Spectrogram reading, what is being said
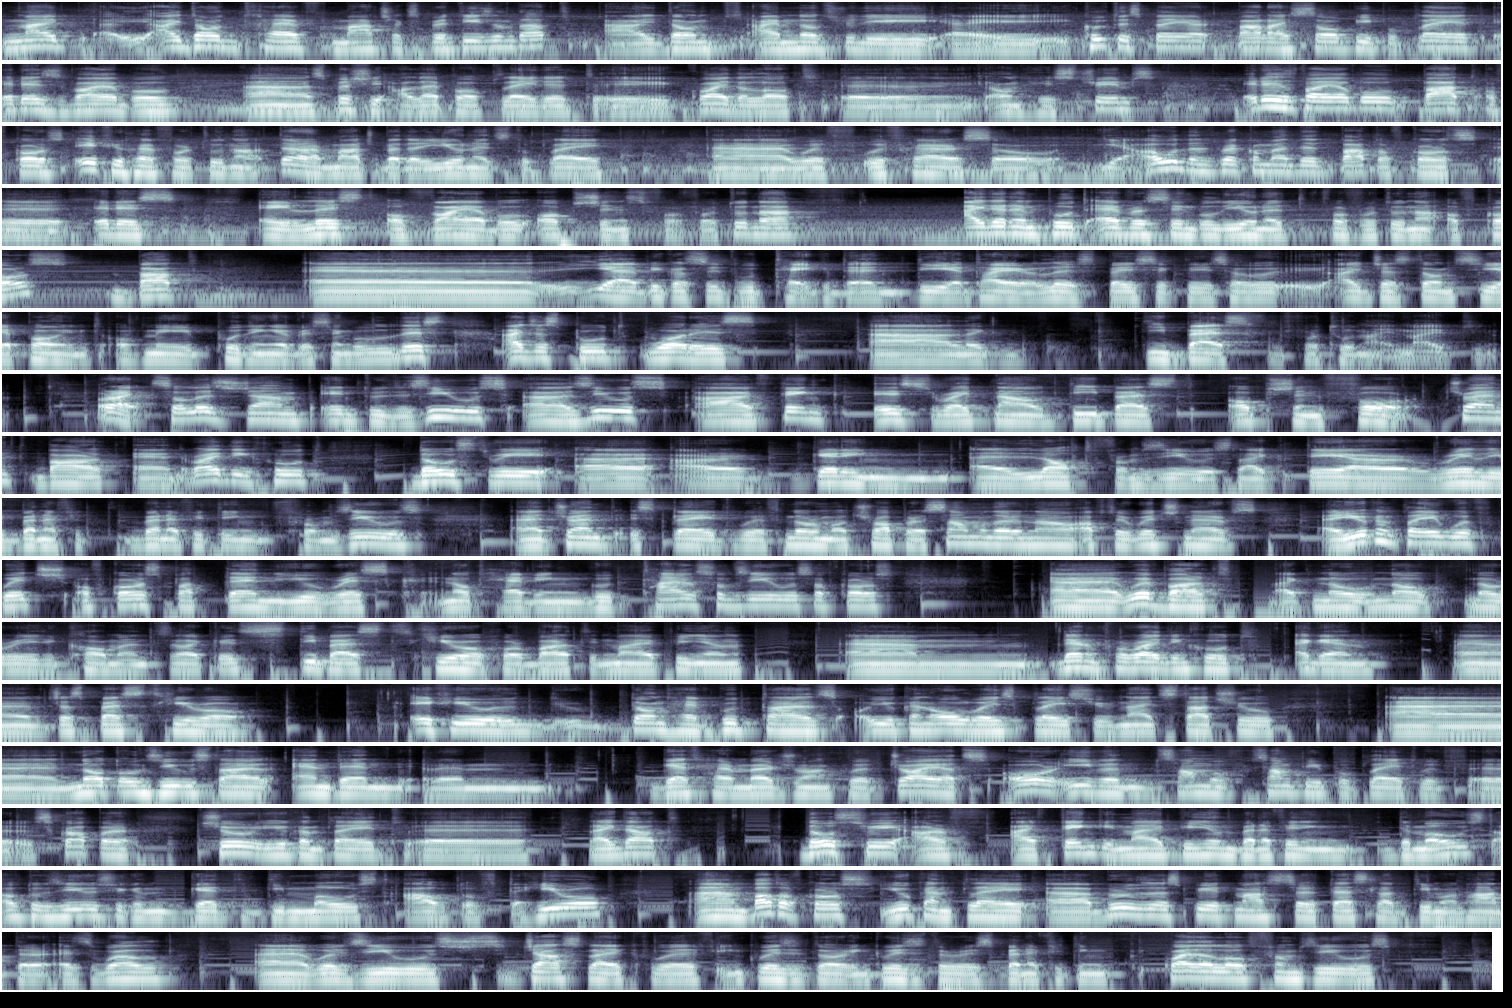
my I don't have much expertise on that. I don't. I'm not really a cultist player, but I saw people play it. It is viable. Uh, especially Aleppo played it uh, quite a lot uh, on his streams. It is viable, but of course, if you have Fortuna, there are much better units to play uh, with with her. So yeah, I wouldn't recommend it, but of course, uh, it is a list of viable options for Fortuna. I didn't put every single unit for Fortuna, of course, but uh, yeah, because it would take the, the entire list basically. So I just don't see a point of me putting every single list. I just put what is uh, like the best for Fortuna in my opinion. Alright, so let's jump into the Zeus. Uh, Zeus, I think, is right now the best option for Trent, Bard and Riding Hood. Those three uh, are getting a lot from Zeus. Like they are really benefit benefiting from Zeus. Uh, Trent is played with normal Trapper Summoner now after Witch nerfs. Uh, you can play with Witch, of course, but then you risk not having good tiles of Zeus, of course. Uh, with Bard, like no, no, no really comment. Like it's the best hero for Bard in my opinion. Um, then for Riding Hood, again, uh, just best hero if you don't have good tiles, you can always place your knight statue uh, not on Zeus style and then um, get her merge rank with dryads or even some of some people play it with uh, scrapper sure you can play it uh, like that those three are i think in my opinion benefiting the most out of zeus you can get the most out of the hero um, but of course you can play uh, bruiser spirit master tesla demon hunter as well uh, with Zeus, just like with Inquisitor. Inquisitor is benefiting quite a lot from Zeus.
